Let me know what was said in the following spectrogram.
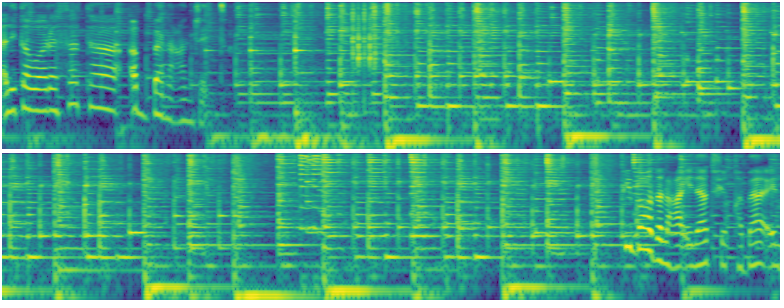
اللي توارثتها أبا عن جد. بعض العائلات في قبائل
